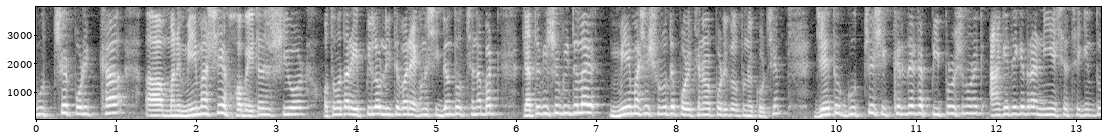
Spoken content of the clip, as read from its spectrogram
গুচ্ছের পরীক্ষা মানে মে মাসে হবে, এটা শিওর অথবা তারা এপ্রিলেও নিতে পারে এখনও সিদ্ধান্ত হচ্ছে না বাট জাতীয় বিশ্ববিদ্যালয় মে মাসের শুরুতে পরীক্ষা নেওয়ার পরিকল্পনা করছে। যেহেতু গুচ্ছ শিক্ষার্থীদের একটা প্রিপারেশন অনেক আগে থেকে তারা নিয়ে এসেছে, কিন্তু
